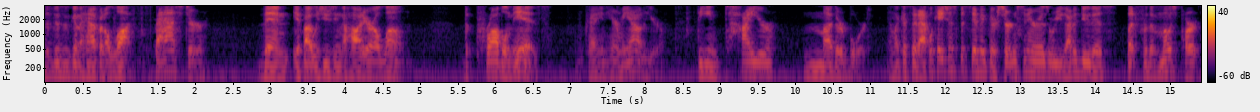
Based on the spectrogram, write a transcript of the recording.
that this is gonna happen a lot faster than if I was using the hot air alone. The problem is, okay, and hear me out here, the entire motherboard. And like I said, application specific, there's certain scenarios where you got to do this, but for the most part,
